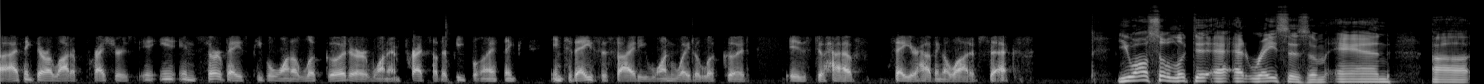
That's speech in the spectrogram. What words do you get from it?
uh, I think there are a lot of pressures in, in surveys. People want to look good or want to impress other people, and I think in today's society, one way to look good is to have say you're having a lot of sex. You also looked at, at racism, and uh,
